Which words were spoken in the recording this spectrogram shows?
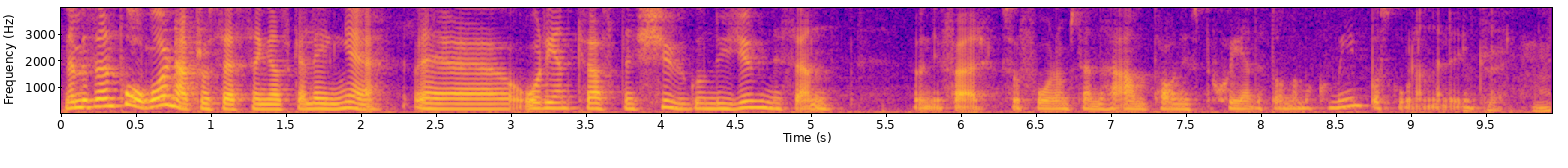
Nej, men sen pågår den här processen ganska länge eh, och rent krasst den 20 juni sen ungefär så får de sen det här antagningsbeskedet om de har kommit in på skolan eller inte. Okej. Mm.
